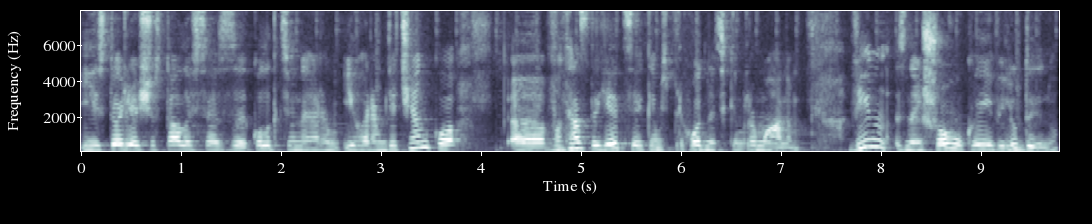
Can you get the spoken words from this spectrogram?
І історія, що сталася з колекціонером Ігорем Дяченко, е, вона здається якимсь пригодницьким романом. Він знайшов у Києві людину,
